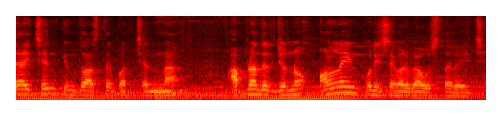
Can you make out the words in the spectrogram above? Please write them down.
চাইছেন কিন্তু আসতে পারছেন না, আপনাদের জন্য অনলাইন পরিষেবার ব্যবস্থা রয়েছে।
